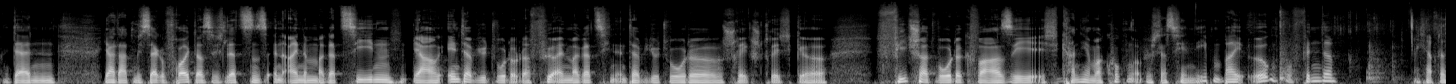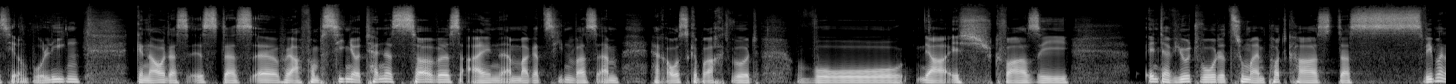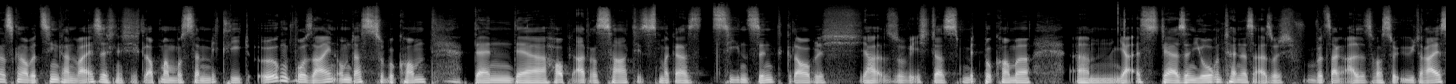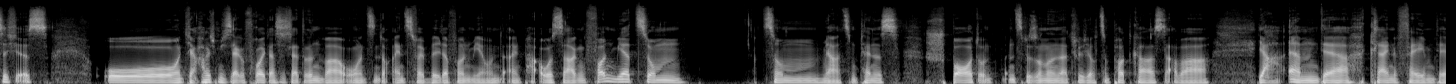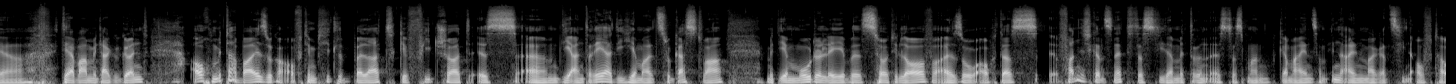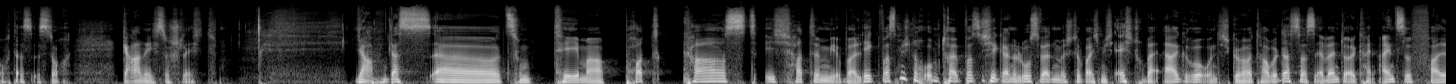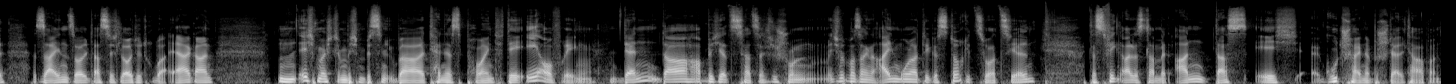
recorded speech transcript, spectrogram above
Denn ja, da hat mich sehr gefreut, dass ich letztens in einem Magazin ja interviewt wurde oder für ein Magazin interviewt wurde, Schrägstrich gefeatured wurde quasi. Ich kann hier mal gucken, ob ich das hier nebenbei irgendwo finde. Ich habe das hier irgendwo liegen. Genau, das ist das äh, ja, vom Senior Tennis Service, ein äh, Magazin, was ähm, herausgebracht wird, wo ja ich quasi interviewt wurde zu meinem Podcast. Das, wie man das genau beziehen kann, weiß ich nicht. Ich glaube, man muss da Mitglied irgendwo sein, um das zu bekommen, denn der Hauptadressat dieses Magazins sind, glaube ich, ja, so wie ich das mitbekomme, ähm, ja, ist der Seniorentennis. Also ich würde sagen, alles, was so Ü30 ist. Und ja, habe ich mich sehr gefreut, dass ich da drin war und sind auch ein, zwei Bilder von mir und ein paar Aussagen von mir zum zum, ja, zum Tennissport und insbesondere natürlich auch zum Podcast. Aber ja, ähm, der kleine Fame, der, der war mir da gegönnt. Auch mit dabei, sogar auf dem Titelblatt gefeatured, ist ähm, die Andrea, die hier mal zu Gast war, mit ihrem Modelabel 30 Love. Also auch das fand ich ganz nett, dass die da mit drin ist, dass man gemeinsam in einem Magazin auftaucht. Das ist doch gar nicht so schlecht. Ja, das äh, zum Thema Podcast. Podcast. Ich hatte mir überlegt, was mich noch umtreibt, was ich hier gerne loswerden möchte, weil ich mich echt drüber ärgere und ich gehört habe, dass das eventuell kein Einzelfall sein soll, dass sich Leute drüber ärgern. Hm, ich möchte mich ein bisschen über tennispoint.de aufregen, denn da habe ich jetzt tatsächlich schon, ich würde mal sagen, eine einmonatige Story zu erzählen. Das fing alles damit an, dass ich Gutscheine bestellt habe.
